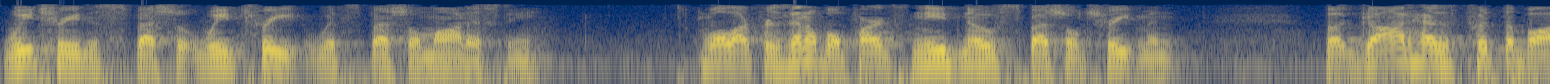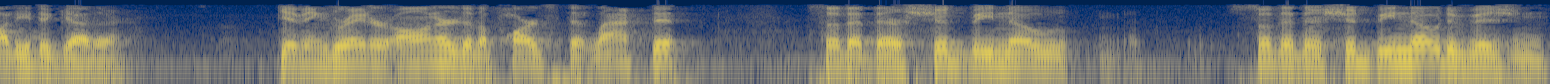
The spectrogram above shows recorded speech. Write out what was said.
we treat, as special, we treat with special modesty. While our presentable parts need no special treatment, but God has put the body together, giving greater honor to the parts that lacked it, so that there should be no so that there should be no division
